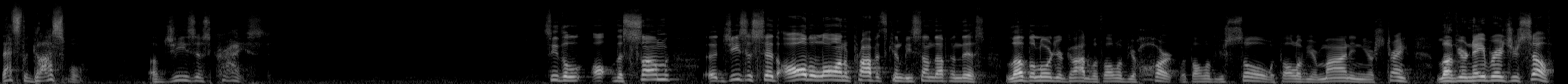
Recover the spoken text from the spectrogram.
That's the gospel of Jesus Christ. See, the, the sum, uh, Jesus said all the law and the prophets can be summed up in this love the Lord your God with all of your heart, with all of your soul, with all of your mind and your strength. Love your neighbor as yourself.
